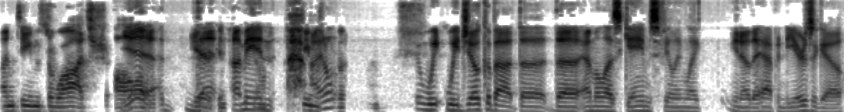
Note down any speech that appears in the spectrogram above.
Fun teams to watch. yeah, that, I mean, I don't. We we joke about the the MLS games feeling like you know they happened years ago,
